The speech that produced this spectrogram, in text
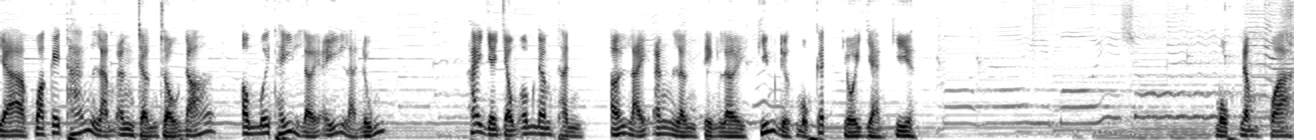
Và qua cái tháng làm ăn trận rộ đó, ông mới thấy lời ấy là đúng. Hai vợ chồng ông Nam Thành ở lại ăn lần tiền lời kiếm được một cách dội vàng kia. Một năm qua,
